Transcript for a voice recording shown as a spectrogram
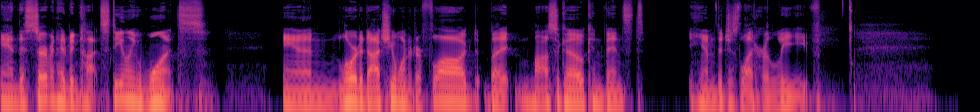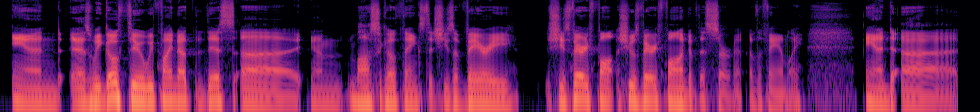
and this servant had been caught stealing once, and Lord Adachi wanted her flogged, but Masako convinced him to just let her leave. And as we go through, we find out that this uh, and Masako thinks that she's a very she's very fond she was very fond of this servant of the family, and uh,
